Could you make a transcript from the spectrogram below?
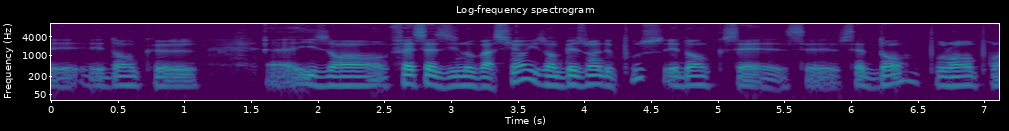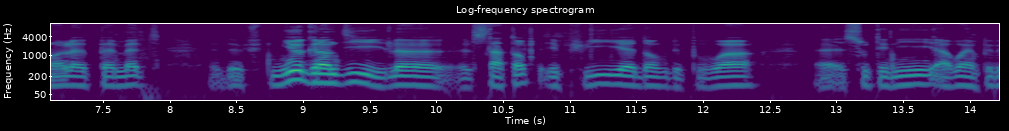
Et, donc, euh, euh, ils ont fait ces innovations, ils ont besoin de pouces, et donc ces, ces, ces dons pourront, leur permettre de mieux grandir leur startup et puis donc de pouvoir soutenir, avoir un peu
